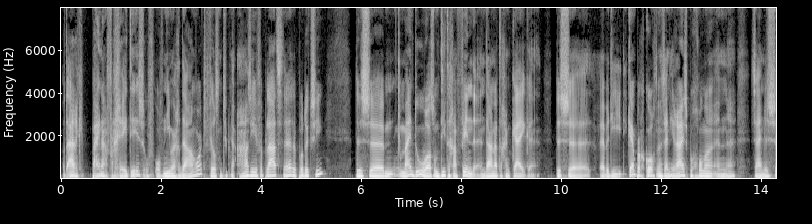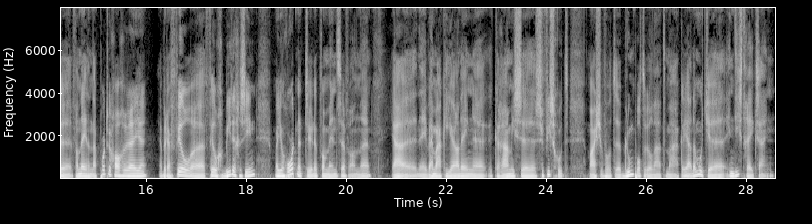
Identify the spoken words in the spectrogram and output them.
wat eigenlijk bijna vergeten is of, of niet meer gedaan wordt. Veel is natuurlijk naar Azië verplaatst, hè, de productie. Dus uh, mijn doel was om die te gaan vinden en daarna te gaan kijken. Dus uh, we hebben die, die camper gekocht en zijn die reis begonnen en uh, zijn dus van Nederland naar Portugal gereden. Hebben daar veel, veel gebieden gezien. Maar je hoort natuurlijk van mensen van ja, nee, wij maken hier alleen keramisch serviesgoed. Maar als je bijvoorbeeld bloempotten wil laten maken, ja, dan moet je in die streek zijn.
